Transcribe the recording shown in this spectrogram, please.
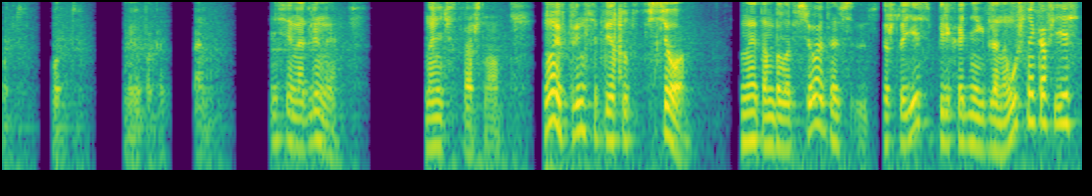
Вот, вот, я покажу. не сильно длинные, но ничего страшного. Ну и в принципе тут все. На этом было все. Это все, что есть. Переходник для наушников есть.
